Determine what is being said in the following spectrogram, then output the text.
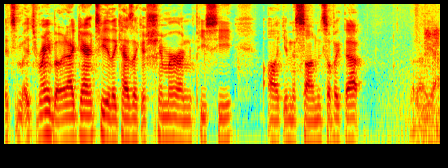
it's it's rainbow. And I guarantee it, like, has, like, a shimmer on the PC, uh, like, in the sun and stuff like that. But, uh, yeah.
